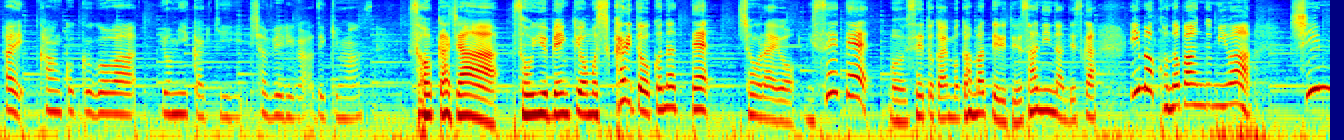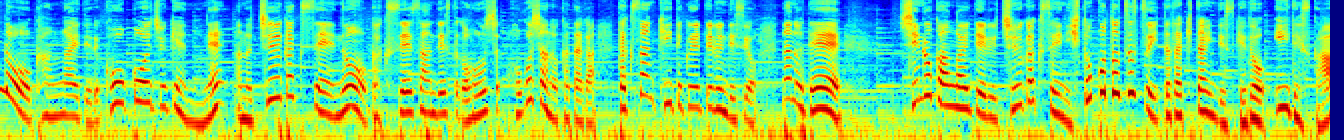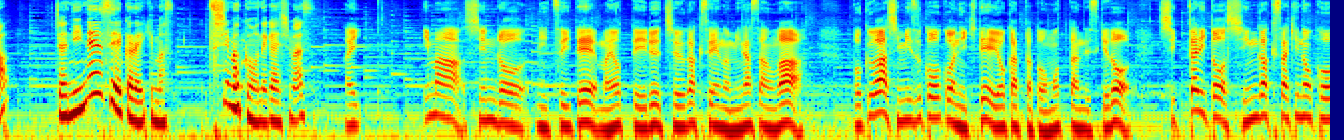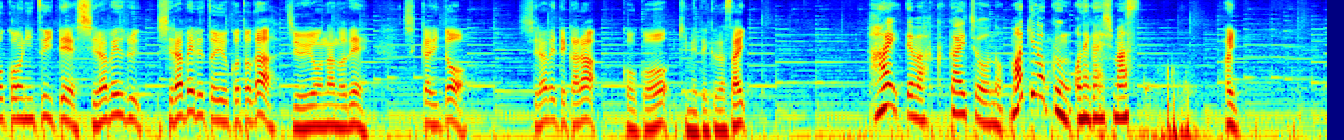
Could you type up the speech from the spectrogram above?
はい韓国語は読み書き喋りができます。そうかじゃあそういう勉強もしっかりと行って将来を見据えてもう生徒会も頑張っているという3人なんですが今この番組は進路を考えている高校受験のねあの中学生の学生さんですとか保護者の方がたくさん聞いてくれてるんですよ。なので進路考えている中学生に一言ずついただきたいんですけどいいですか？じゃあ2年生からいきます。対馬くんお願いします。はい。今進路について迷っている中学生の皆さんは僕は清水高校に来てよかったと思ったんですけどしっかりと進学先の高校について調べる調べるということが重要なのでしっかりと調べてから高校を決めてください。はいでは副会長の牧野くんお願いします。はい。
